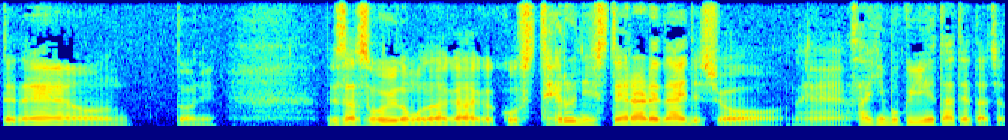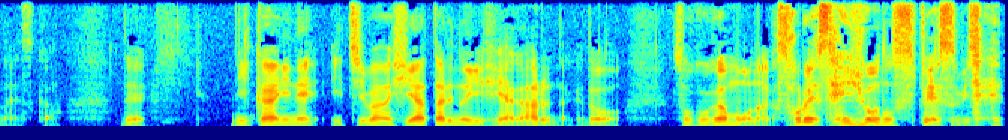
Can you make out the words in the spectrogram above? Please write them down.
てね。本当に。でさそういうのもなかなかこう捨てるに捨てられないでしょう。ね。最近僕家建てたじゃないですか。で2階にね一番日当たりのいい部屋があるんだけどそこがもうなんかそれ専用のスペースみたいに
